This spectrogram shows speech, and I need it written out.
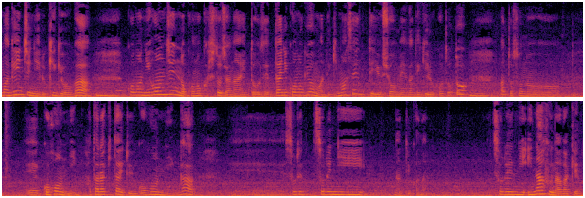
まあ、現地にいる企業がい、この日本人のこの人じゃないと絶対にこの業務はできませんっていう証明ができることとあとその、えーご本人働きたいというご本人が、えーそれそれになんていうかなそれにイナフなだけの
